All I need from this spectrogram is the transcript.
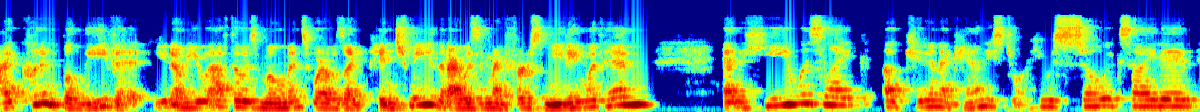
I couldn't believe it. You know, you have those moments where I was like, pinch me that I was in my first meeting with him. And he was like a kid in a candy store. He was so excited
